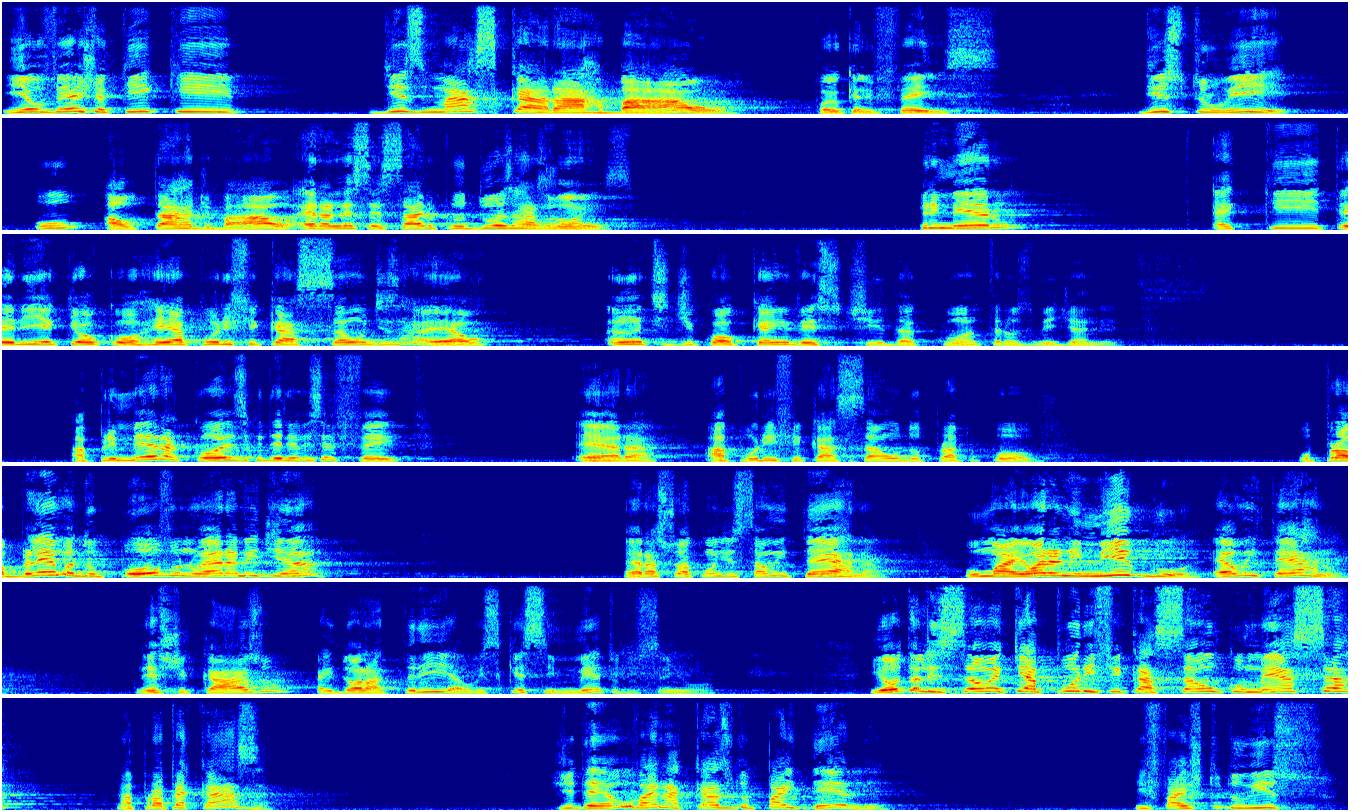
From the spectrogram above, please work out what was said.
E eu vejo aqui que desmascarar Baal, foi o que ele fez, destruir o altar de Baal era necessário por duas razões. Primeiro, é que teria que ocorrer a purificação de Israel antes de qualquer investida contra os midianitas. A primeira coisa que deveria ser feita era a purificação do próprio povo. O problema do povo não era Midian, era sua condição interna. O maior inimigo é o interno. Neste caso, a idolatria, o esquecimento do Senhor. E outra lição é que a purificação começa na própria casa. Gideão vai na casa do pai dele e faz tudo isso.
